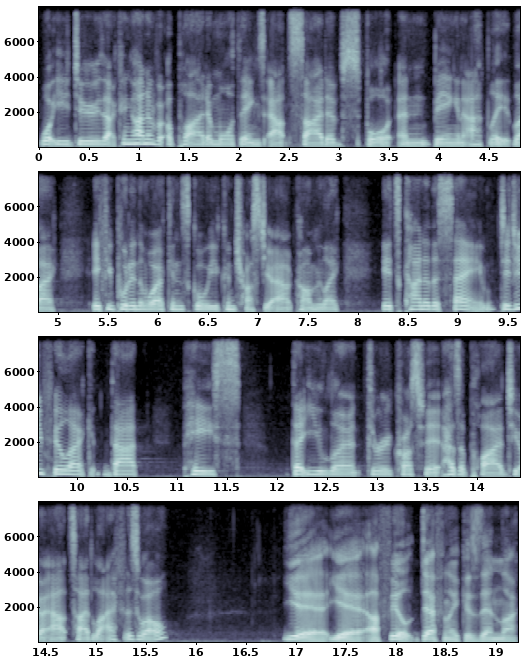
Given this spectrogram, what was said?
what you do, that can kind of apply to more things outside of sport and being an athlete. Like if you put in the work in school, you can trust your outcome. Like it's kind of the same. Did you feel like that piece that you learnt through CrossFit has applied to your outside life as well? Yeah, yeah, I feel definitely because then like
